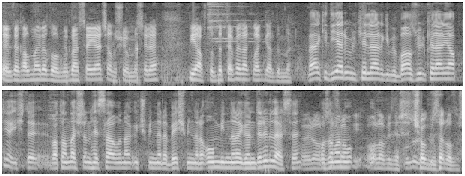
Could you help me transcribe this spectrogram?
Evde kalmayla da olmuyor. Ben seyyar çalışıyorum mesela. Bir haftadır tepetaklak geldim ben. Belki diğer ülkeler gibi bazı ülkeler yaptı ya işte vatandaşların hesabına 3 bin lira, 5 bin lira, 10 bin lira gönderirlerse Öyle o olursa zaman o, çok o- olabilir. çok güzel olur.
